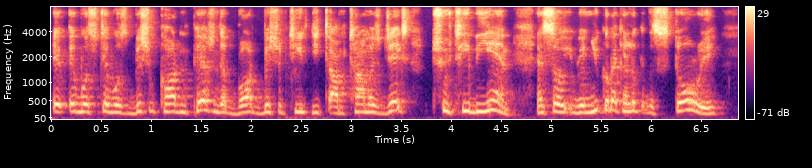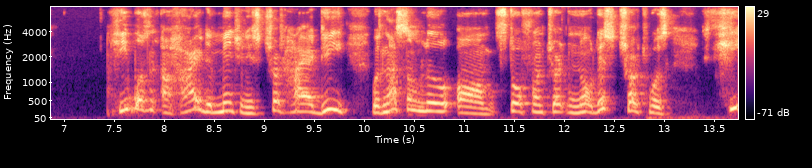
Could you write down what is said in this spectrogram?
It, it, was it was Bishop Carlton Pearson that brought Bishop T, um, Thomas Jakes to TBN, and so when you go back and look at the story, he wasn't a higher dimension. His church, Higher D, was not some little um, storefront church. No, this church was, he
